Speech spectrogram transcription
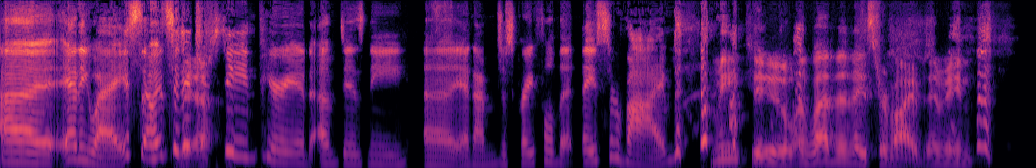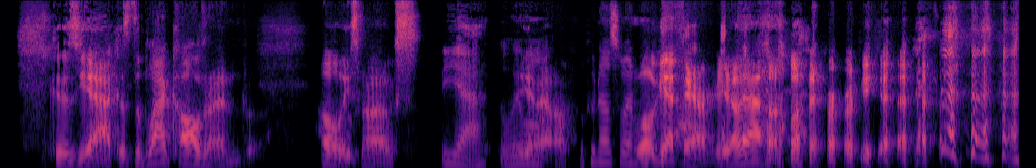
uh, anyway. So it's an Yeah. interesting period of Disney, uh, and I'm just grateful that they survived. Me too. I'm glad that they survived. I mean, because yeah, because the Black Cauldron, holy smokes, yeah, we you will, know, who knows when we'll get there. You know that whatever. Yeah.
